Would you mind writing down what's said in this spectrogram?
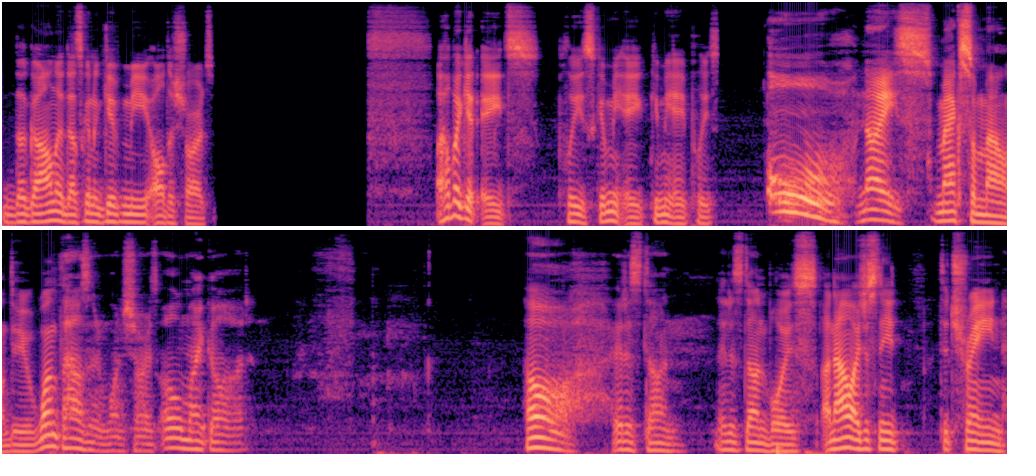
the gauntlet that's gonna give me all the shards. I hope I get eights. Please, give me eight. Give me eight, please. Oh, nice. Max amount, dude. 1001 shards. Oh my god. Oh, it is done. It is done, boys. Uh, now I just need to train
